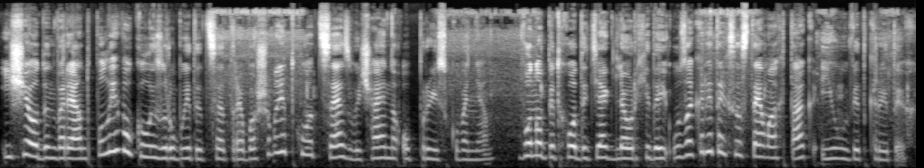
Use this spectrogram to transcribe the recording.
І ще один варіант поливу, коли зробити це треба швидко, це звичайно оприскування. Воно підходить як для орхідей у закритих системах, так і у відкритих.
